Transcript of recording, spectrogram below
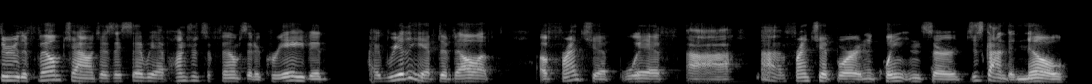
through the film challenge as i said we have hundreds of films that are created. I really have developed a friendship with uh, a friendship or an acquaintance or just gotten to know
